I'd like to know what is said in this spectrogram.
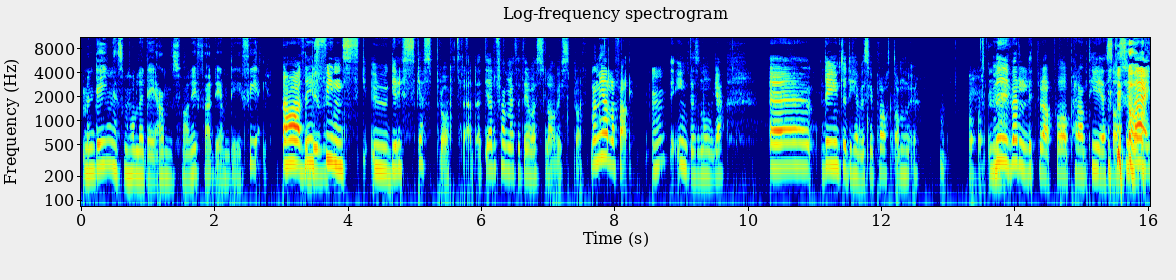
men det är ingen som håller dig ansvarig för det om det är fel. Ja, ah, det är du... finsk-ugriska språkträdet. Jag hade för mig att det var slaviskt språk. Men i alla fall. Mm. inte så noga. Eh, det är ju inte det vi ska prata om nu. Vi är Nej. väldigt bra på att parentesa oss iväg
